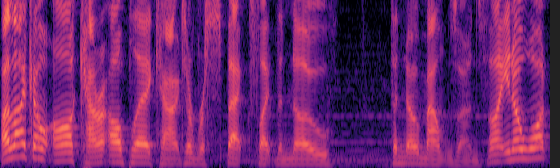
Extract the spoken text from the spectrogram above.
I like how our character, our player character respects like the no, the no mount zones. Like, you know what?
